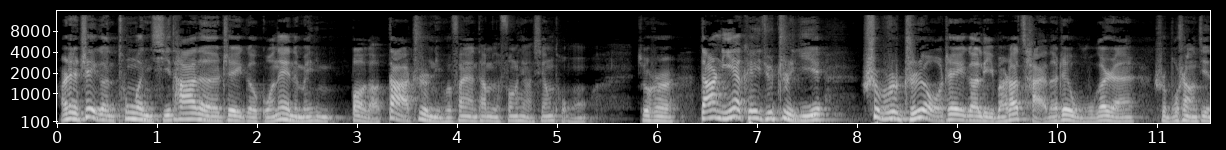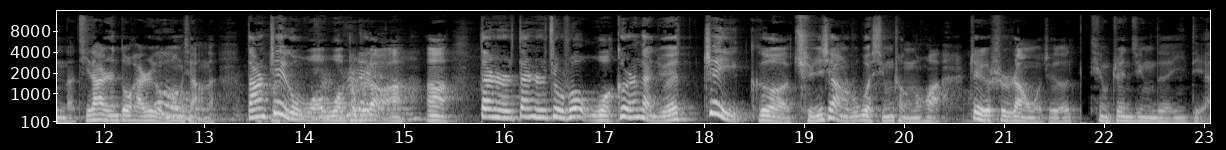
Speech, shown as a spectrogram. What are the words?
而且这个通过你其他的这个国内的媒体报道，大致你会发现他们的方向相同。就是当然你也可以去质疑。是不是只有这个里边他踩的这五个人是不上进的，其他人都还是有梦想的？当然，这个我 我不知道啊啊！但是但是就是说我个人感觉，这个群像如果形成的话，这个是让我觉得挺震惊的一点。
